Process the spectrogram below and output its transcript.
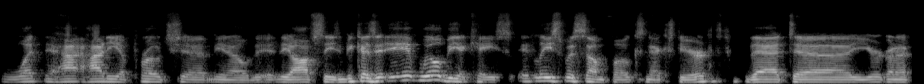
what how, how do you approach uh, you know the, the off season? Because it, it will be a case at least with some folks next year that uh, you're gonna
